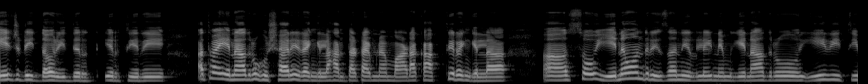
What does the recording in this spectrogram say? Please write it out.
ಏಜ್ಡ್ ಇದ್ದವ್ರು ಇದ್ದಿರ್ ಇರ್ತೀರಿ, ಅಥವಾ ಏನಾದರೂ ಹುಷಾರಿರಂಗಿಲ್ಲ ಅಂಥ ಟೈಮ್ನಾಗ ಮಾಡೋಕೆ ಆಗ್ತಿರಂಗಿಲ್ಲ ಸೊ ಏನೋ ಒಂದು ರೀಸನ್ ಇರಲಿ, ನಿಮಗೇನಾದರೂ ಈ ರೀತಿ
